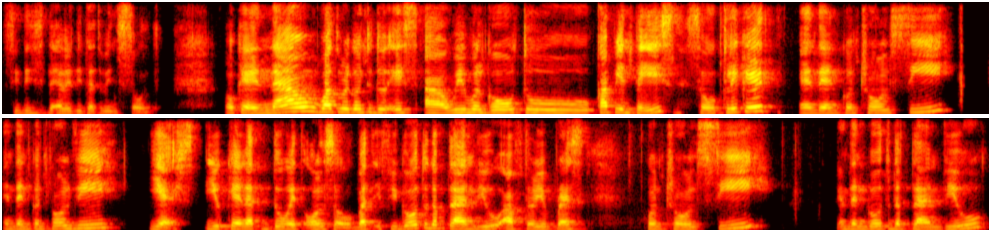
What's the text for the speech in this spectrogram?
See, this is the LED that we installed. Okay, now what we're going to do is uh, we will go to copy and paste. So click it and then control C and then control V. Yes, you cannot do it also. But if you go to the plan view after you press control C and then go to the plan view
